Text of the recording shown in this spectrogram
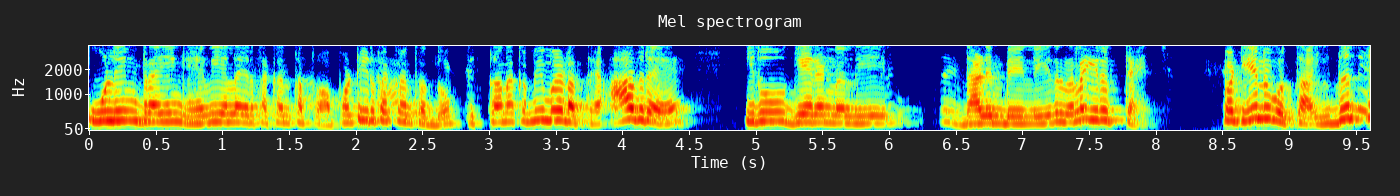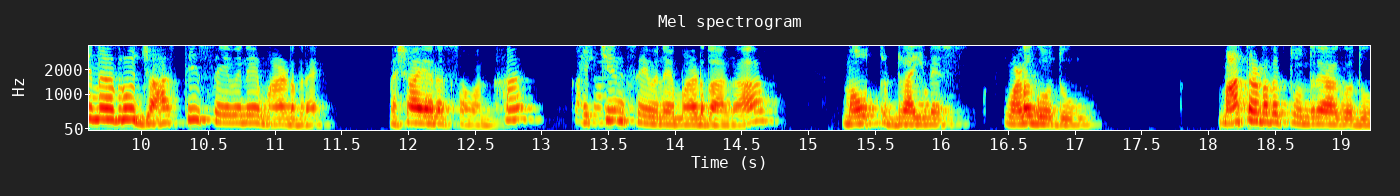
ಕೂಲಿಂಗ್ ಡ್ರೈಯಿಂಗ್ ಹೆವಿ ಎಲ್ಲ ಇರತಕ್ಕಂಥ ಪ್ರಾಪರ್ಟಿ ಇರತಕ್ಕಂಥದ್ದು. ಪಿತ್ತನ ಕಮ್ಮಿ ಮಾಡತ್ತೆ. ಆದ್ರೆ ಇದು ಗೇರಣ್ಣಲ್ಲಿ, ದಾಳಿಂಬೆಯಲ್ಲಿ ಇದನ್ನೆಲ್ಲ ಇರುತ್ತೆ. ಬಟ್ ಏನು ಗೊತ್ತಾ? ಇದನ್ನೇನಾದರೂ ಜಾಸ್ತಿ ಸೇವನೆ ಮಾಡಿದ್ರೆ ಕಷಾಯ ರಸವನ್ನ ಹೆಚ್ಚಿನ ಸೇವನೆ ಮಾಡಿದಾಗ ಮೌತ್ ಡ್ರೈನೆಸ್ ಒಣಗೋದು ಮಾತಾಡೋದಕ್ಕೆ ತೊಂದರೆ ಆಗೋದು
